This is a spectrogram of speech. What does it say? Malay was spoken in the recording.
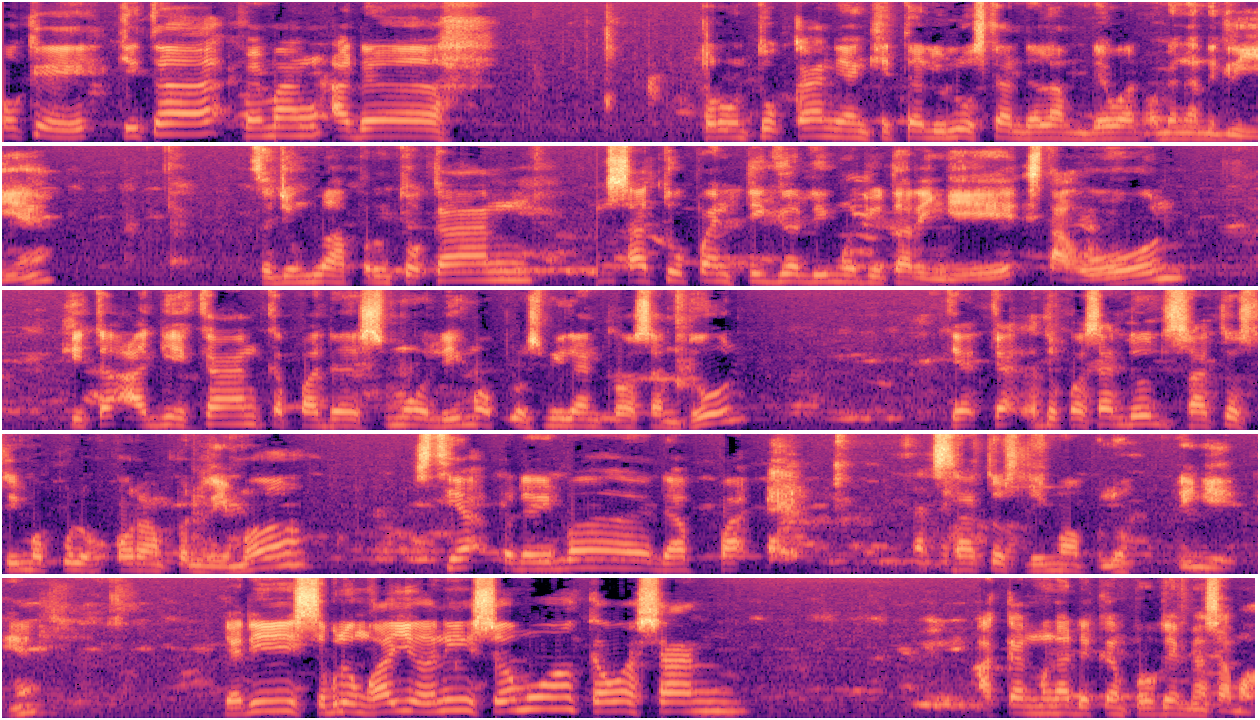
Okey, kita memang ada peruntukan yang kita luluskan dalam Dewan Undangan Negeri eh. Sejumlah peruntukan 1.35 juta ringgit setahun kita agihkan kepada semua 59 kawasan DUN. Tiap-tiap satu kawasan DUN 150 orang penerima. Setiap penerima dapat 150 ringgit eh. Jadi sebelum raya ni semua kawasan akan mengadakan program yang sama.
